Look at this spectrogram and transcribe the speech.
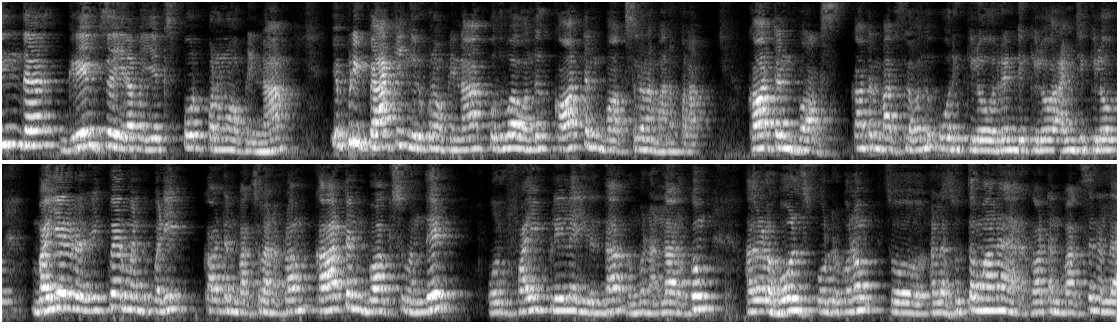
இந்த கிரேப்ஸை நம்ம எக்ஸ்போர்ட் பண்ணணும் அப்படின்னா எப்படி பேக்கிங் இருக்கணும் அப்படின்னா பொதுவாக வந்து காட்டன் பாக்ஸில் நம்ம அனுப்பலாம். காட்டன் பாக்ஸ் காட்டன் பாக்ஸில் வந்து ஒரு கிலோ ரெண்டு கிலோ அஞ்சு கிலோ பையரோட ரிக்குவயர்மெண்ட் படி காட்டன் பாக்ஸில் அனுப்பலாம். காட்டன் பாக்ஸ் வந்து ஒரு ஃபைவ் பிளேல இருந்தால் ரொம்ப நல்லா இருக்கும். அதோட ஹோல்ஸ் போட்டிருக்கணும். ஸோ நல்ல சுத்தமான காட்டன் பாக்ஸு நல்ல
